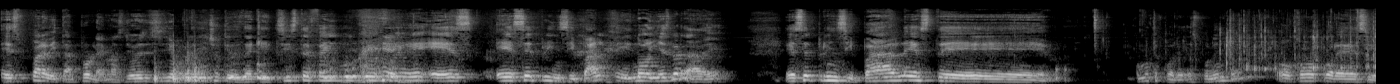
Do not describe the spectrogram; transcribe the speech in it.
es para evitar problemas. Yo siempre he dicho que desde que existe Facebook es, es el principal, y no, y es verdad, ¿eh? Es el principal, este, ¿cómo te puedo exponente? ¿O cómo podría decir?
